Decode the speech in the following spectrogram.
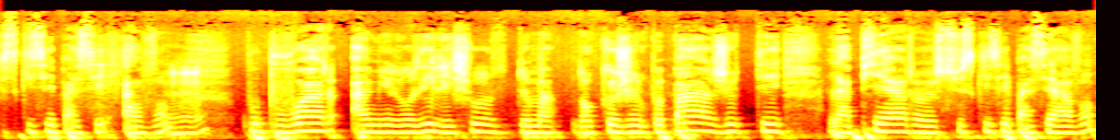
ce qui s'est passé avant pour pouvoir améliorer les choses demain. Donc je ne peux pas jeter la pierre euh, sur ce qui s'est passé avant,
